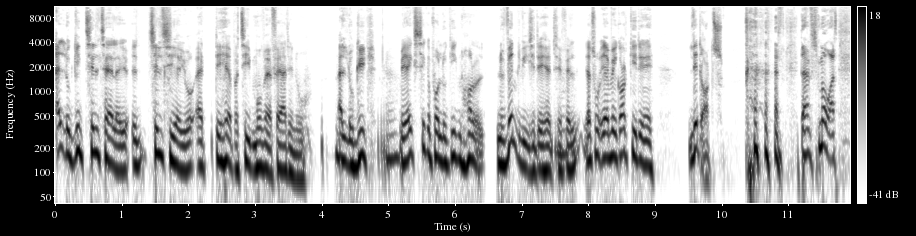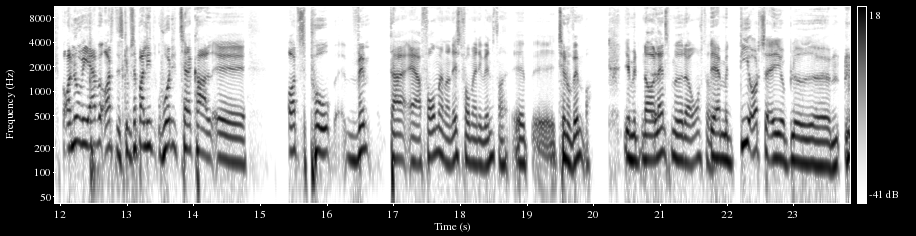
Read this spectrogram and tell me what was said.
al logik tiltaler jo, øh, tilsiger jo, at det her parti må være færdigt nu. Al logik. Ja. Men jeg er ikke sikker på, at logikken holder nødvendigvis i det her tilfælde. Jeg tror, jeg vil godt give det lidt odds. Der er små odds. Og nu vi er ved oddsene, skal vi så bare lige hurtigt tage, Karl, øh, odds på, hvem der er formand og næstformand i Venstre øh, øh, til november, Jamen, når landsmødet er overstået. ja, men de odds er jo blevet, øh,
